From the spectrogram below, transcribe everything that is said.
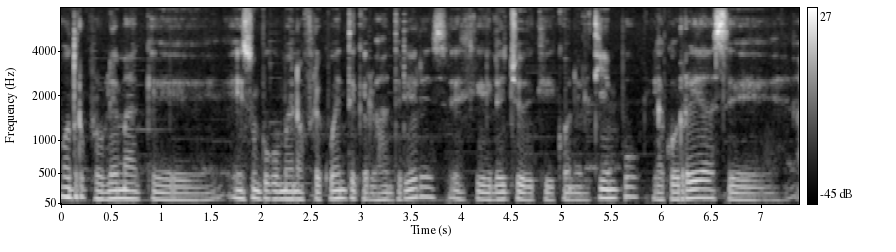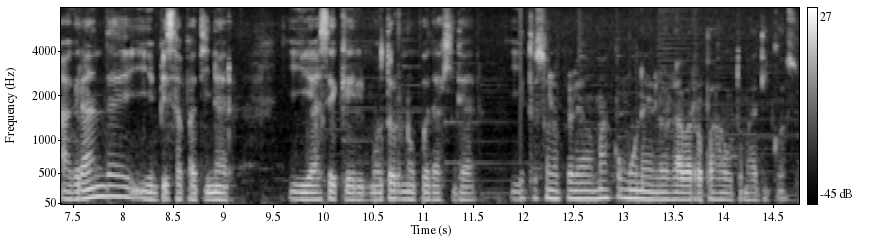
Otro problema que es un poco menos frecuente que los anteriores es que el hecho de que con el tiempo la correa se agranda y empieza a patinar y hace que el motor no pueda girar. Y estos son los problemas más comunes en los lavarropas automáticos.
